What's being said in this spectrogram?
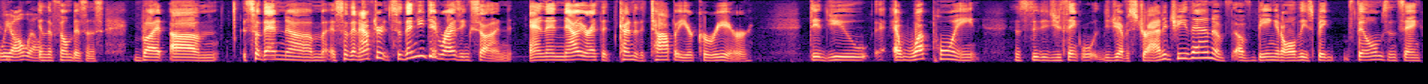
We all will. in the film business. But um, so then, um, so then after, so then you did Rising Sun, and then now you're at the kind of the top of your career. Did you? At what point? so Did you think? Did you have a strategy then of of being at all these big films and saying,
